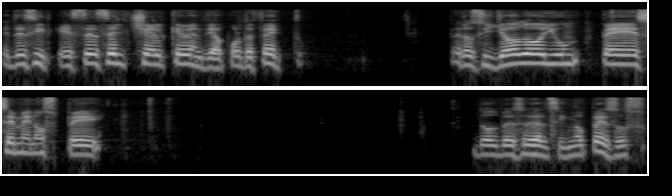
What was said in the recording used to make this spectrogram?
es decir, este es el shell que vendría por defecto. Pero si yo doy un ps-p dos veces el signo pesos,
